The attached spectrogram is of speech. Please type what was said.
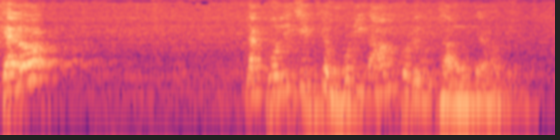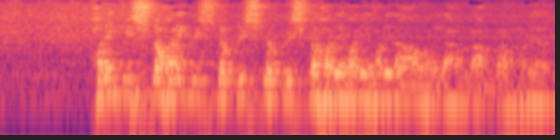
কেন? না কলিজীবকে হরি নাম করে উদ্ধার হতে হবে। হরে কৃষ্ণ হরে কৃষ্ণ কৃষ্ণ কৃষ্ণ, হরে হরে হরে রাম হরে রাম রাম রাম, হরে হরে।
